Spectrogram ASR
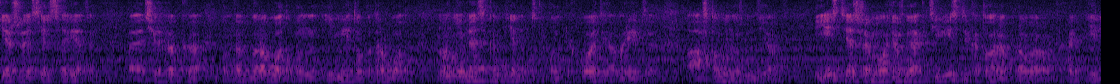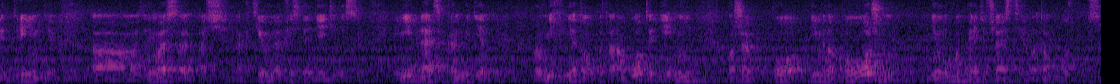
те же сельсоветы. Э, Человек, э, он как бы работает, он имеет опыт работы, но он не является компетентным, поскольку он приходит и говорит, а что мне нужно делать. И есть те же молодежные активисты, которые проходили тренинги, а, занимаются активной общественной деятельностью, и они являются компетентными, но у них нет опыта работы, и они уже по именно положению не могут принять участие в этом То конкурсе.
